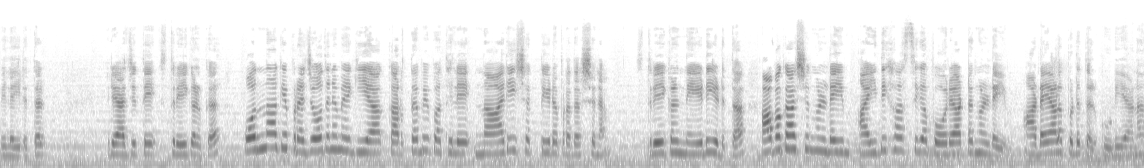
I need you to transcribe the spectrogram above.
വിലയിരുത്തൽ. രാജ്യത്തെ സ്ത്രീകൾക്ക് ഒന്നാകെ പ്രചോദനമേകിയ കർത്തവ്യപഥിലെ നാരീശക്തിയുടെ പ്രദർശനം സ്ത്രീകൾ നേടിയെടുത്ത അവകാശങ്ങളുടെയും ഐതിഹാസിക പോരാട്ടങ്ങളുടെയും അടയാളപ്പെടുത്തൽ കൂടിയാണ്.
